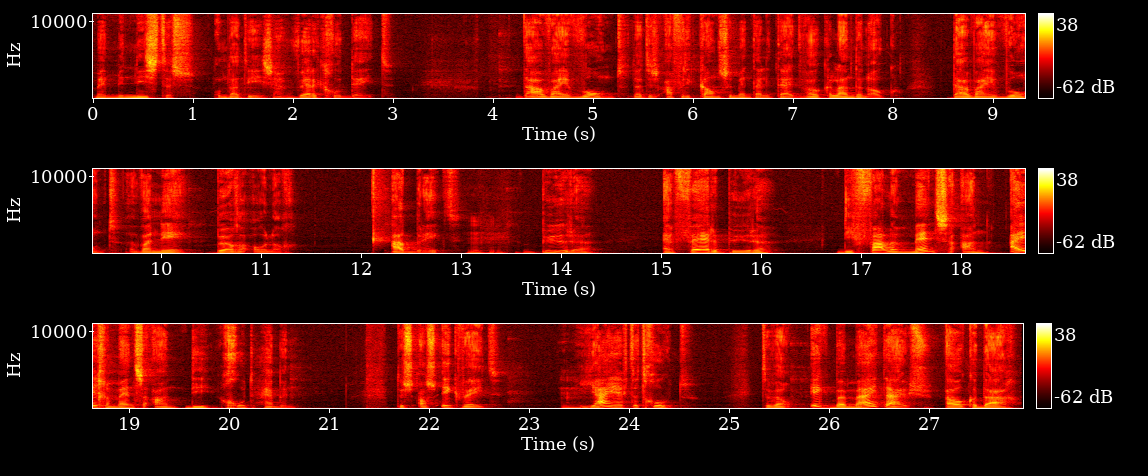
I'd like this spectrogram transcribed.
met ministers, omdat hij zijn werk goed deed. Daar waar je woont, dat is Afrikaanse mentaliteit, welke land dan ook. Daar waar je woont, wanneer burgeroorlog uitbreekt, buren en verre buren, die vallen mensen aan, eigen mensen aan, die goed hebben. Dus als ik weet, jij hebt het goed, terwijl ik bij mij thuis elke dag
